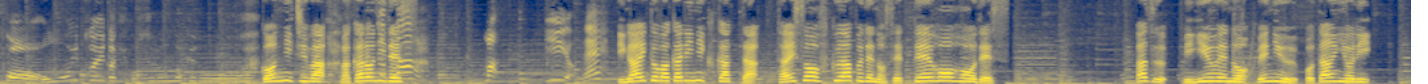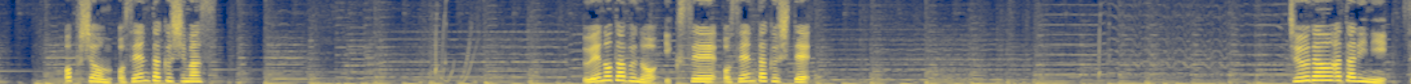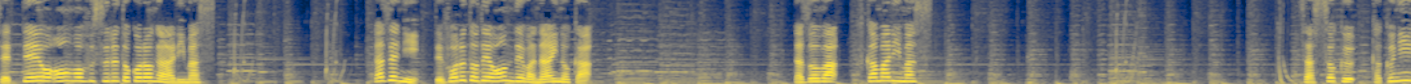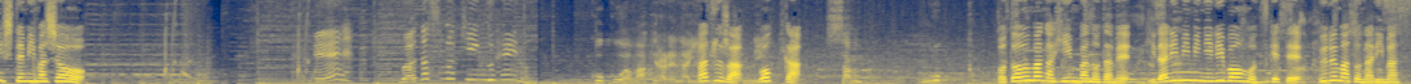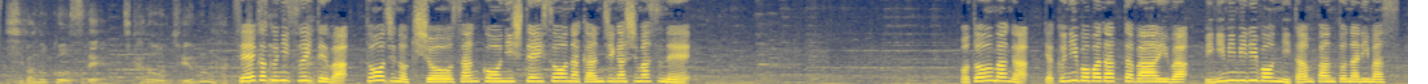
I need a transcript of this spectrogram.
か思いついた気がするんだけどこんにちは、マカロニです。まいいよね意外とわかりにくかった体操服アップでの設定方法です。まず、右上のメニューボタンより、オプションを選択します。上のタブの育成を選択して、中段あたりに設定をオンオフするところがあります。なぜにデフォルトでオンではないのか、謎は深まります。早速、確認してみましょう。ええ私がキングヘイローここは負けられないまずは、ウォッカ。3番ウォッカ元馬が牝馬のため、左耳にリボンをつけて、ブルマとなります。性格については、当時の気象を参考にしていそうな感じがしますね。元馬が逆にボバだった場合は、右耳リボンに短パンとなります。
